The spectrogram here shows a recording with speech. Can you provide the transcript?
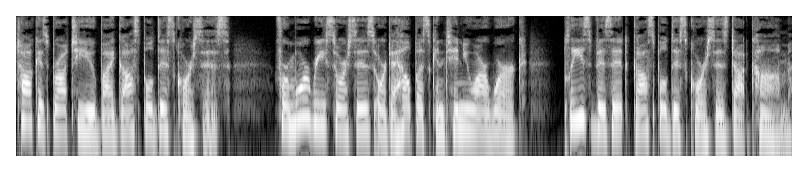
talk is brought to you by Gospel Discourses. For more resources or to help us continue our work, please visit gospeldiscourses.com.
